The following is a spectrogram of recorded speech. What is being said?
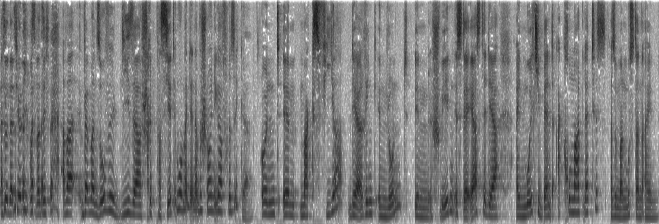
Also natürlich muss man sich, aber wenn man so will, dieser Schritt passiert im Moment in der Beschleunigerphysik. Ja. Und ähm, Max 4, der Ring in Lund in Schweden, ist der erste, der ein Multiband-Achromat-Lattice, also man muss dann ein,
